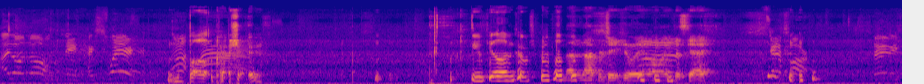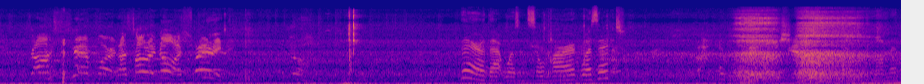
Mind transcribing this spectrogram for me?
I don't know. I swear. Blood pressure. Do you feel uncomfortable? no, not particularly. I don't like this guy. Sheppard. Name is John That's all I know. I swear it. There, that wasn't so hard, was it? It was a moment,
